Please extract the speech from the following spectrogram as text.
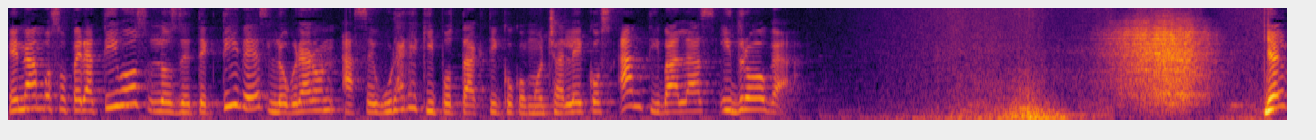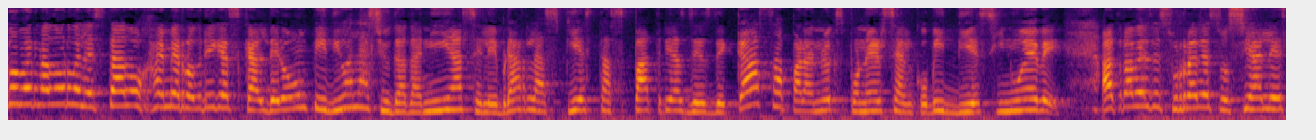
En ambos operativos, los detectives lograron asegurar equipo táctico como chalecos antibalas y droga. Y el gobernador del estado, Jaime Rodríguez Calderón, pidió a la ciudadanía celebrar las fiestas patrias desde casa para no exponerse al COVID-19. A través de sus redes sociales,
